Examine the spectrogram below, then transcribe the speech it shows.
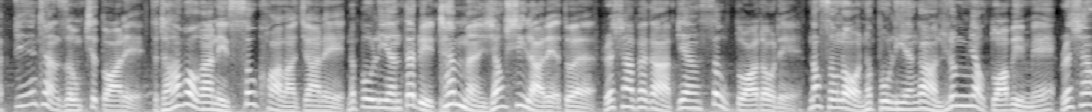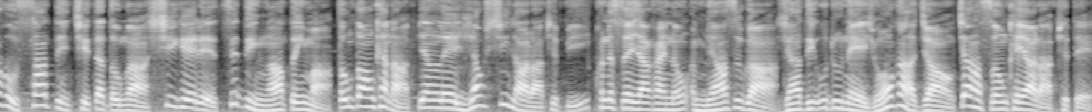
အပြင်းထန်ဆုံးဖြစ်သွားတယ်တရားပေါ်ကနေစုတ်ခွာလာကြတဲ့နပိုလီယန်တပ်တွေထပ်မံရောက်ရှိလာတဲ့အတွက်ရုရှားဘက်ကပြန်ဆုတ်သွားတော့တယ်နောက်ဆုံးတော့နပိုလီယန်ကလွတ်မြောက်သွားပေမဲ့ရုရှားကိုစတင်ခြေတက်တုံးကရှိခဲ့တဲ့စစ်တီ9သိန်းမှာ3000ခန့်တာပြန်လဲရောက်ရှိလာတာဖြစ်ပြီး80ရာခိုင်နှုန်းအများစုကယာတီဥတုနဲ့ယောဂါကြောင့်ကြာဆုံးခဲ့ရတာဖြစ်တဲ့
